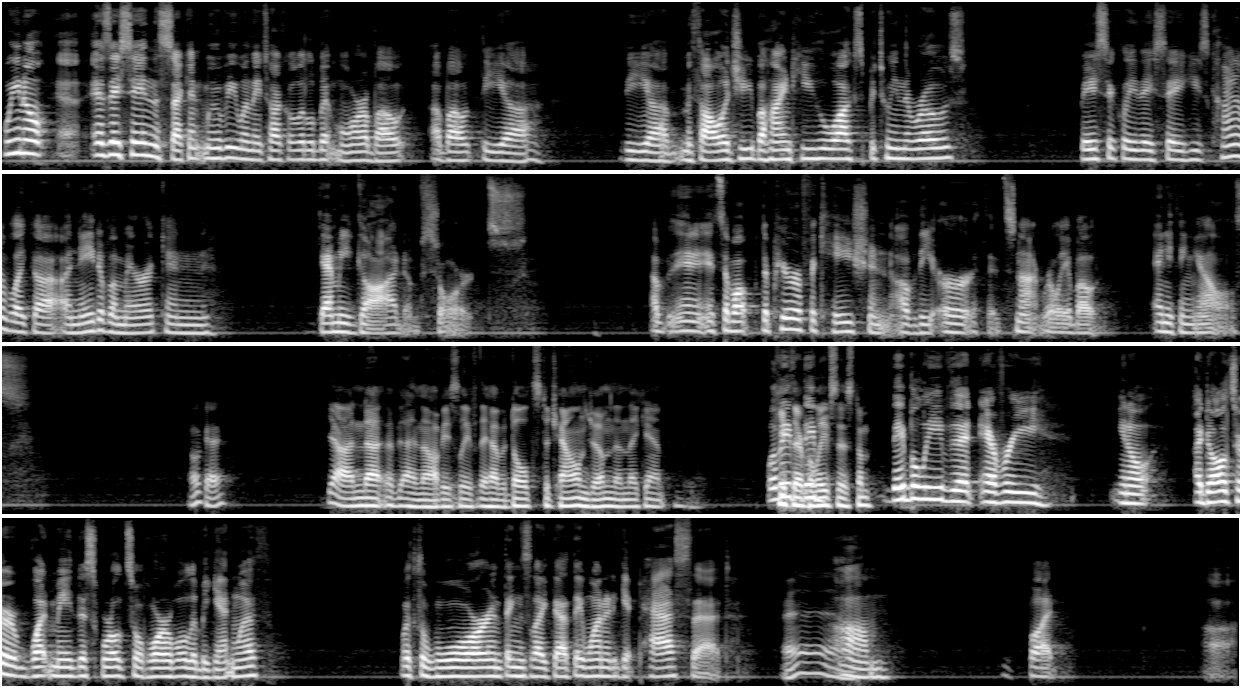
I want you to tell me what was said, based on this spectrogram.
Well, you know, as they say in the second movie, when they talk a little bit more about about the uh, the uh, mythology behind He Who Walks Between the Rows, basically they say he's kind of like a, a Native American demigod of sorts. And it's about the purification of the earth. It's not really about anything else. Okay. Yeah, and that, and obviously, if they have adults to challenge them, then they can't Well, keep their belief system. they believe that every you know adults are what made this world so horrible to begin with with the war and things like that. They wanted to get past that. Ah. Um, but uh,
